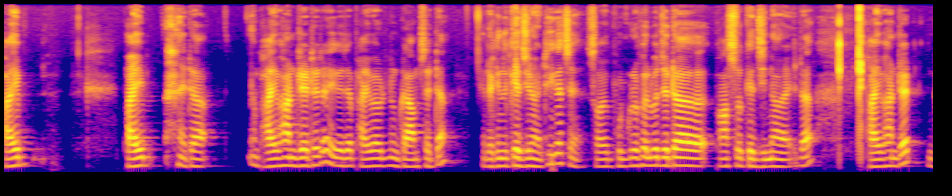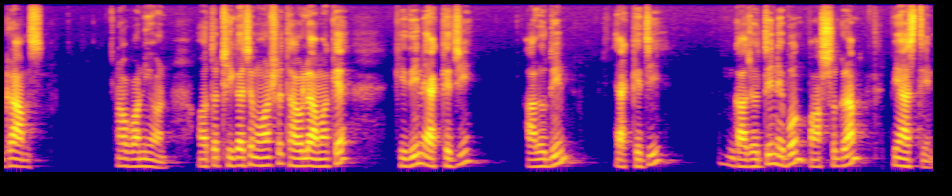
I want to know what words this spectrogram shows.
ফাইভ ফাইভ এটা ফাইভ হান্ড্রেডের এই যে ফাইভ হান্ড্রেড গ্রামস এটা এটা কিন্তু কেজি নয়, ঠিক আছে? সবাই ভুল করে ফেলবে যেটা পাঁচশো কেজি নয়, এটা five hundred grams of onion অর্থাৎ ঠিক আছে মহাশয়, তাহলে আমাকে কী দিন? এক কেজি আলু দিন, এক কেজি গাজর দিন এবং পাঁচশো গ্রাম পেঁয়াজ দিন।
